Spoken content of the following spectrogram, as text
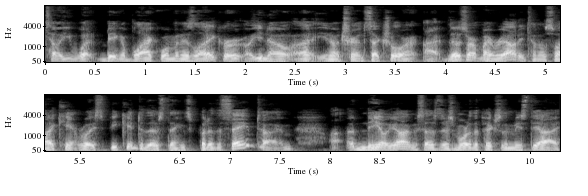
tell you what being a black woman is like, or you know, uh, you know, transsexual, or I, those aren't my reality tunnels, so I can't really speak into those things. But at the same time, uh, Neil Young says there's more to the picture than meets the eye.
